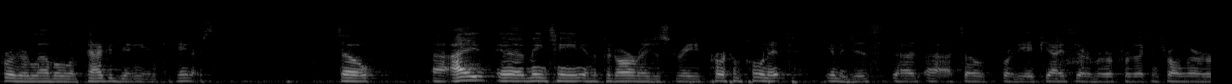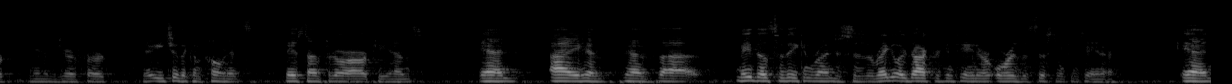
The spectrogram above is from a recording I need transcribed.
further level of packaging in containers. So uh, I uh, maintain in the Fedora registry per component images. Uh, uh, so for the API server, for the controller manager, for you know, each of the components based on Fedora RPMs. And I have, have uh, made those so they can run just as a regular Docker container or as a system container. And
